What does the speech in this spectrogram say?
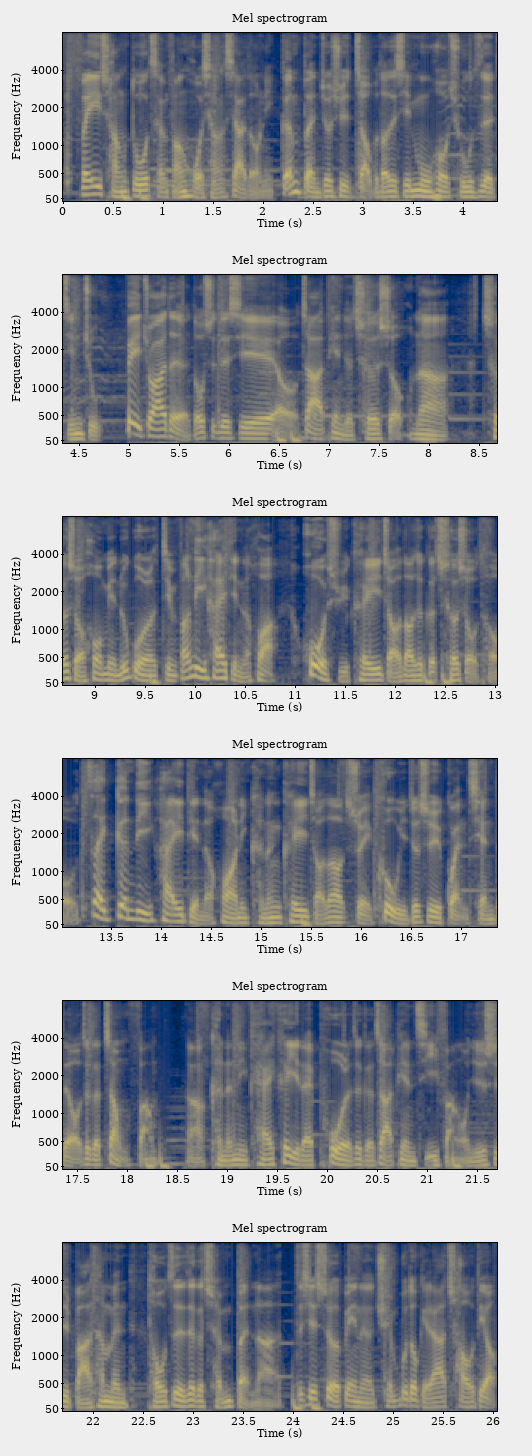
非常多层防火墙下的，你根本就是找不到这些幕后出资的金主。被抓的都是这些哦诈骗的车手。那车手后面，如果警方厉害一点的话。或许可以找到这个车手头，再更厉害一点的话，你可能可以找到水库，也就是管钱的，这个账房啊，可能你还可以来破了这个诈骗机房哦，也就是把他们投资的这个成本啊，这些设备呢，全部都给大家抄掉。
